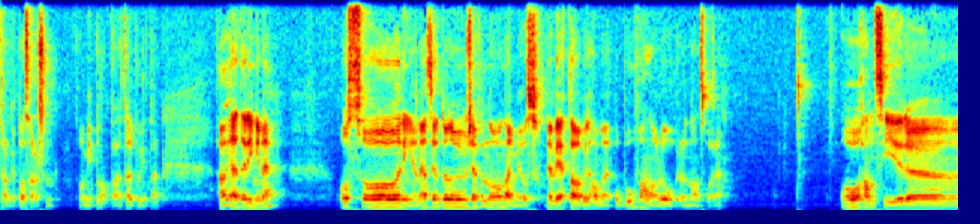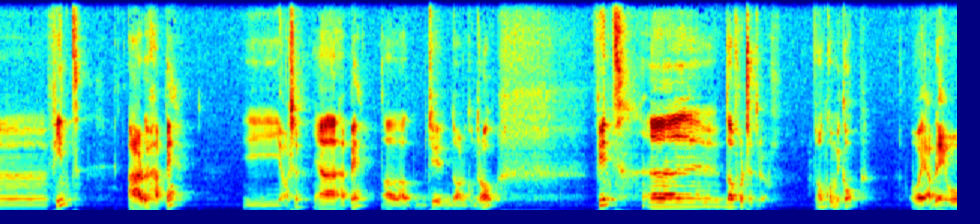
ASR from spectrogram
trange passasjen. Det var mye på natta, dette her på vinteren. Ja, greit, jeg ringer ned. Og så ringer jeg ned og sier at sjefen, nå nærmer vi oss. Jeg vet da vil han være på bo, for han har det overordnede ansvaret. Og han sier uh, fint. Er du happy? Ja, sjef. Jeg er happy. Da, da, betyr, da har du kontroll. Fint. Eh, da fortsetter du. Han kom ikke opp. Og jeg ble jo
